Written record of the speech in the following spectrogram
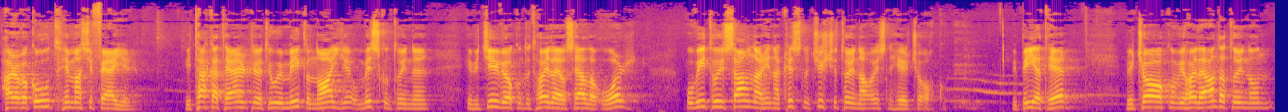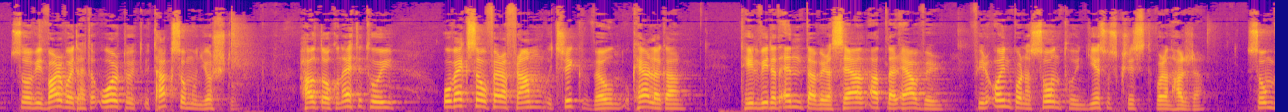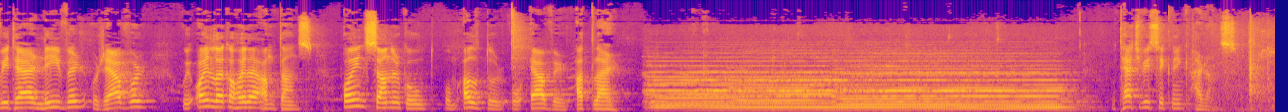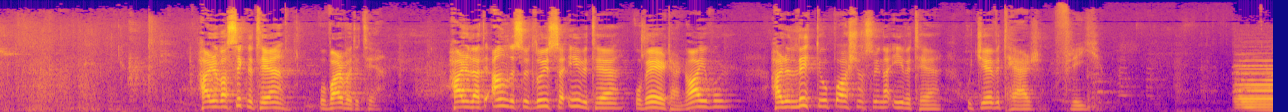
Herre var god, himmelske fægir. Vi takkar til herren til at du er mikkel nøye og miskuntøyne. Vi vil give oss til tøyla og sæla år. Og vi tog saunar hina kristne kyrkjetøyna og øsne her til okko. Vi bia til. Vi tja okko, vi høyla andatøynen, så vi varvøyde dette årtøyt i takksom og gjørstå. Halt okko, etter tøy og veksa og færa fram i trygg, vøvn og kærlega til vid at enda vera sæl atlar æver, fyrir øynborna såntun Jesus Krist, våran Herre, som vi tær liver og rævor, og i øynløyka høyla andans, øyn sannur god om aldur og æver atler. Og tæt vi sikning herrans. Herren var siknet til og varvet til. Herren lät andres ut lysa ivet till och värd här nöjvor. Herren litt upp asjons sina ivet till och gevet här fri. Musik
